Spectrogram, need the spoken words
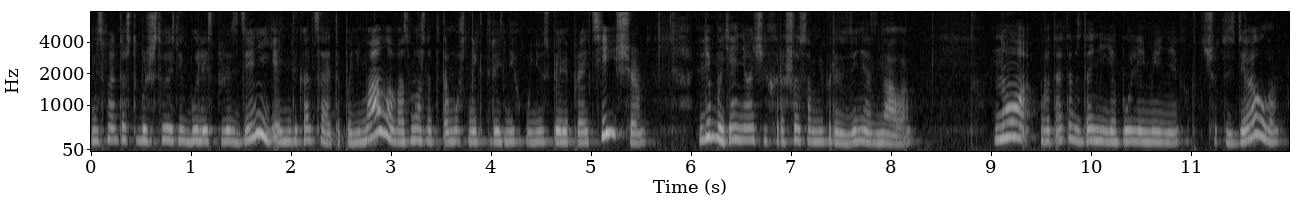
несмотря на то, что большинство из них были из произведений, я не до конца это понимала, возможно, потому что некоторые из них мы не успели пройти еще, либо я не очень хорошо сами произведения знала. Но вот на этом задании я более-менее как-то что-то сделала —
